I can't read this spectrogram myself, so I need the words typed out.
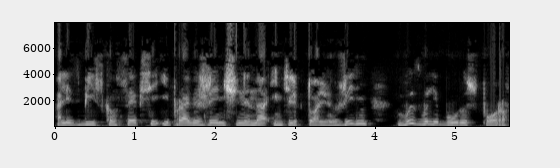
о лесбийском сексе и праве женщины на интеллектуальную жизнь вызвали бурю споров.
